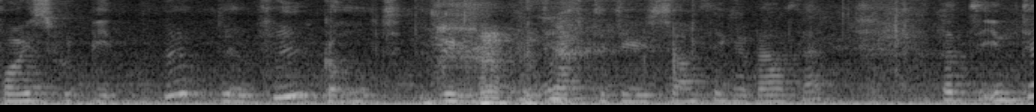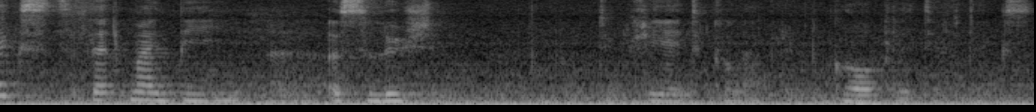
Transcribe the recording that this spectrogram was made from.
voice would be difficult we would have to do something about that. But in text that might be uh, a solution to create a collaborative cooperative text.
